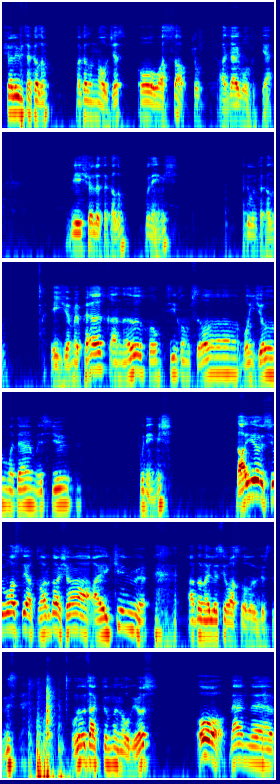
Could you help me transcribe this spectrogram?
Şöyle bir takalım. Bakalım ne olacağız. O WhatsApp çok acayip olduk ya. Bir şöyle takalım. Bu neymiş? Hadi bunu takalım. Et je m'appelle Anna, comme ci, comme ça. Bonjour madame, monsieur. Bu neymiş? Dayı Sivaslı'ya kardeş ha. Aykin mi? Adana ile Sivaslı olabilirsiniz. Bunu taktığımda ne oluyoruz? O ben e,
